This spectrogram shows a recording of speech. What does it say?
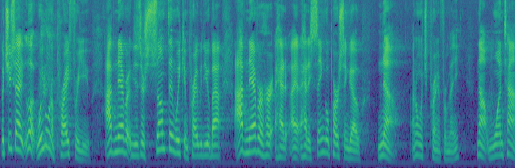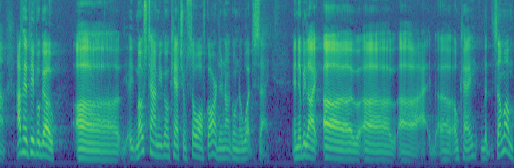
But you say, look, we want to pray for you. I've never, is there something we can pray with you about? I've never heard, had, had a single person go, no, I don't want you praying for me. Not one time. I've had people go, uh, most time you're to catch them so off guard, they're not to know what to say. And they'll be like, uh, uh, uh, uh, okay. But some of them,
